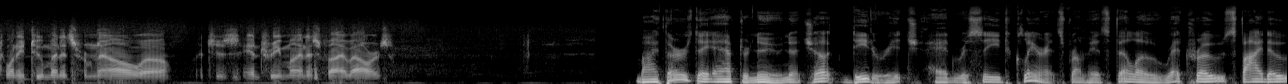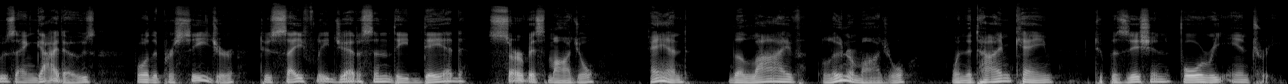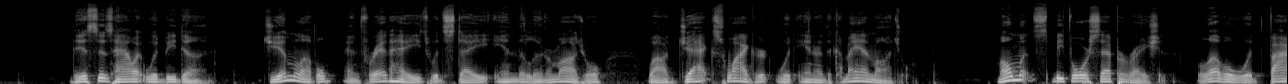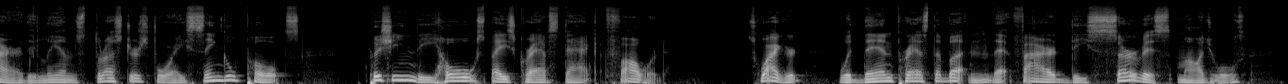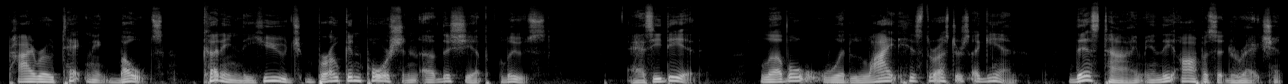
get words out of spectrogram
22 minutes from now, uh, which is entry minus five hours. By Thursday afternoon, Chuck Deiterich had received clearance from his fellow Retros, Fidos, and Guidos for the procedure to safely jettison the dead service module and the live lunar module when the time came to position for reentry. This is how it would be done. Jim Lovell and Fred Haise would stay in the lunar module while Jack Swigert would enter the command module. Moments before separation, Lovell would fire the LEM's thrusters for a single pulse, pushing the whole spacecraft stack forward. Swigert would then press the button that fired the service module's pyrotechnic bolts, cutting the huge broken portion of the ship loose. As he did, Lovell would light his thrusters again, this time in the opposite direction,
